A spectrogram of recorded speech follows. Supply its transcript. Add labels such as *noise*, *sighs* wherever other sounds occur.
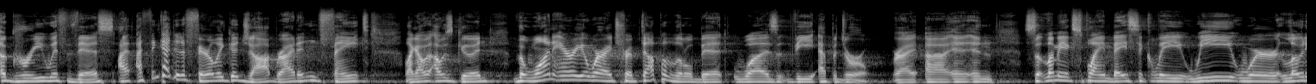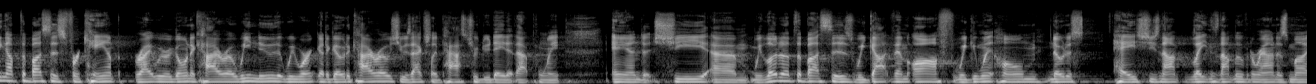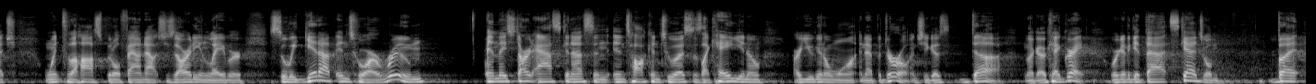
agree with this. I, I, think I did a fairly good job, right? I didn't faint. Like I, I, was good. The one area where I tripped up a little bit was the epidural, right? Uh, and, and, so let me explain. Basically, we were loading up the buses for camp, right? We were going to Cairo. We knew that we weren't going to go to Cairo. She was actually past her due date at that point. And she, um, we loaded up the buses. We got them off. We went home. Noticed hey, she's not, Layton's not moving around as much. Went to the hospital, found out she's already in labor. So we get up into our room and they start asking us and, and talking to us is like, hey, you know, are you gonna want an epidural? And she goes, duh. I'm like, okay, great. We're gonna get that scheduled. But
